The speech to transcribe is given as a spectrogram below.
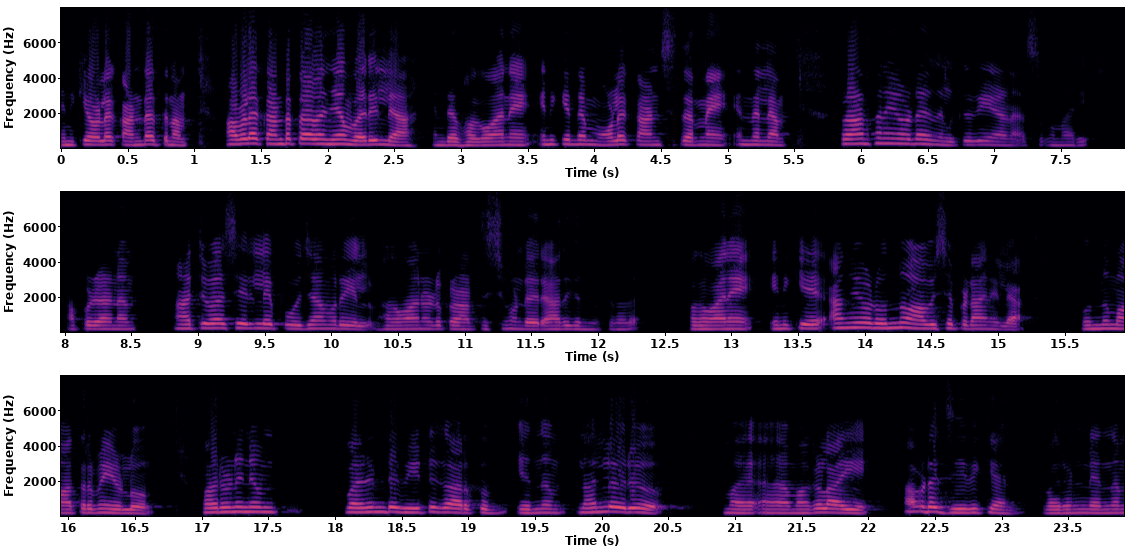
എനിക്ക് അവളെ കണ്ടെത്തണം. അവളെ കണ്ടെത്താതെ ഞാൻ വരില്ല. എന്റെ ഭഗവാനെ എനിക്ക് എന്റെ മോളെ കാണിച്ചു തരണേ എന്നെല്ലാം പ്രാർത്ഥനയോടെ നിൽക്കുകയാണ് സുകുമാരി. അപ്പോഴാണ് ആറ്റുവാശ്ശേരിയിലെ പൂജാമുറിയിൽ ഭഗവാനോട് പ്രാർത്ഥിച്ചുകൊണ്ട് രാധിക നിൽക്കുന്നത്. ഭഗവാനെ എനിക്ക് അങ്ങയോടൊന്നും ആവശ്യപ്പെടാനില്ല. ഒന്ന് മാത്രമേ ഉള്ളൂ. വരുണിനും വരുണിന്റെ വീട്ടുകാർക്കും എന്നും നല്ലൊരു മകളായി അവിടെ ജീവിക്കാൻ വരുണിനെന്നും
